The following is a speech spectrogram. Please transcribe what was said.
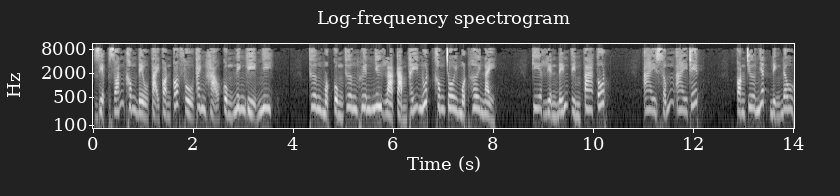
diệp doãn không đều tại còn có phù thanh hảo cùng ninh kỳ nhi, thương một cùng thương huyên như là cảm thấy nuốt không trôi một hơi này, kia liền đến tìm ta tốt, ai sống ai chết, còn chưa nhất định đâu,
